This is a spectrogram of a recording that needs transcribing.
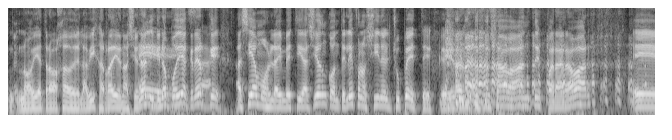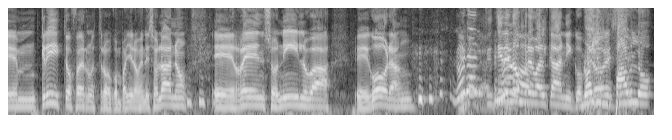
no había trabajado desde la vieja Radio Nacional y que no podía creer que hacíamos la investigación con teléfono sin el chupete, que era lo que se usaba antes para grabar. Eh, Christopher, nuestro compañero venezolano, eh, Renzo, Nilva, eh, Goran. Eh, tiene nombre balcánico. No hay un es- Pablo.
